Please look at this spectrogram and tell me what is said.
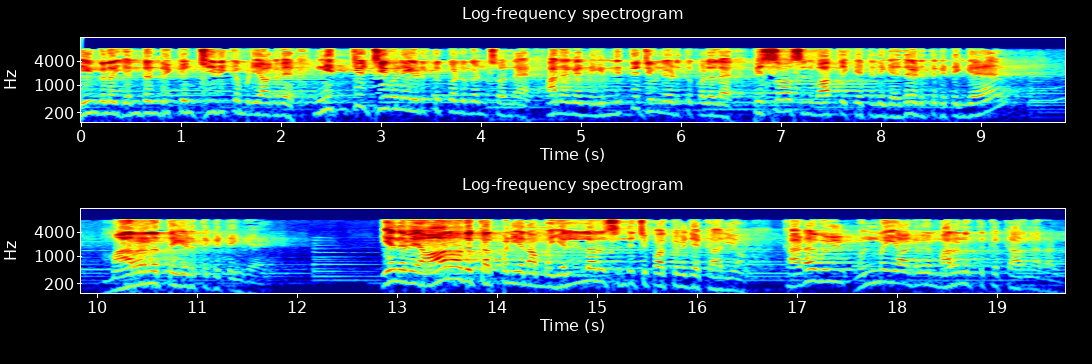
நீங்களும் என்றென்றைக்கும் ஜீவிக்க முடியாகவே நித்திய ஜீவனை எடுத்துக்கொள்ளுங்கன்னு சொன்னேன். ஆனாங்க நீங்க நித்திய ஜீவனை எடுத்துக்கொள்ளல பிசாசின் வார்த்தை கேட்டு நீங்க எதை எடுத்துக்கிட்டீங்க? மரணத்தை எடுத்துக்கிட்டீங்க. எனவே ஆறாவது கற்பனையை நாம எல்லாரும் சிந்திச்சு பார்க்க வேண்டிய காரியம் கடவுள் உண்மையாகவே மரணத்துக்கு காரணர் அல்ல.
